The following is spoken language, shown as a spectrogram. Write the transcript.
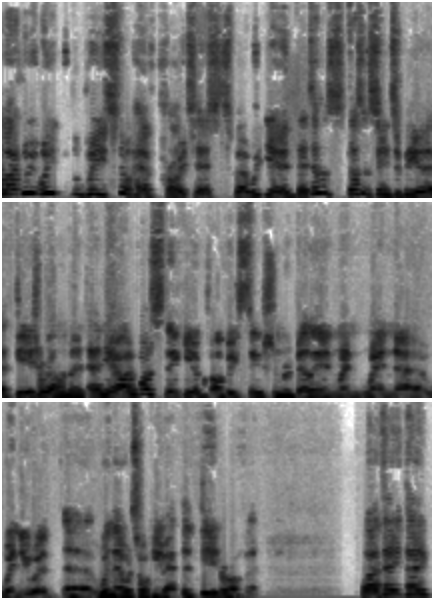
like we, we we still have protests, but we, yeah, there doesn't doesn't seem to be a theatre element. And yeah, I was thinking of, of Extinction Rebellion when when uh, when you were uh, when they were talking about the theatre of it. Well, they they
